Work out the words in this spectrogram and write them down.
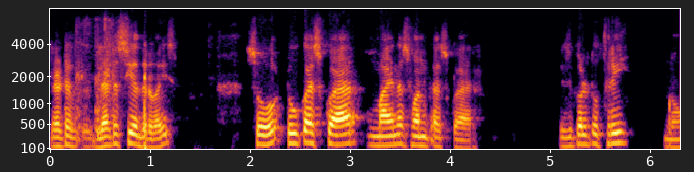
let us let us see otherwise so 2 का square minus 1 का square is equal to 3 no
